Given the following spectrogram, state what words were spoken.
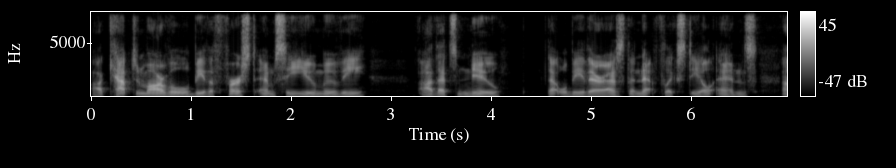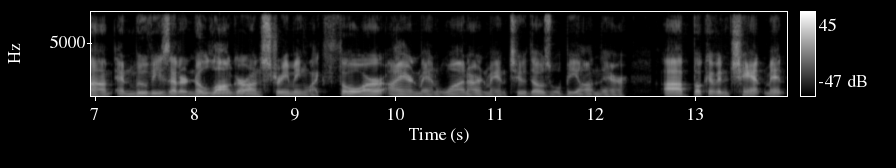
Uh, Captain Marvel will be the first MCU movie uh, that's new that will be there as the Netflix deal ends. Um, and movies that are no longer on streaming, like Thor, Iron Man 1, Iron Man 2, those will be on there. Uh, Book of Enchantment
